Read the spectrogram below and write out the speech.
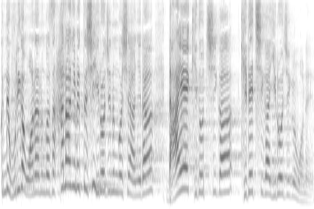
근데 우리가 원하는 것은 하나님의 뜻이 이루어지는 것이 아니라 나의 기도치가, 기대치가 이루어지길 원해요.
